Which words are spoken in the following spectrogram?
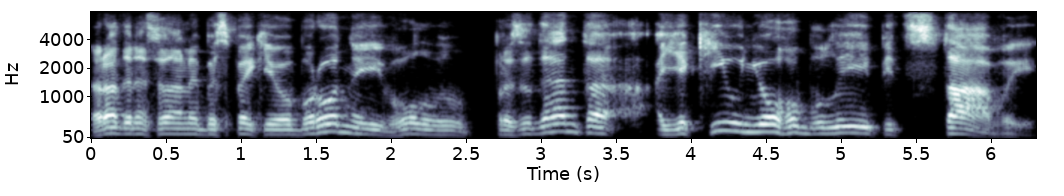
Ради національної безпеки і оборони і в голову президента. А які у нього були підстави?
